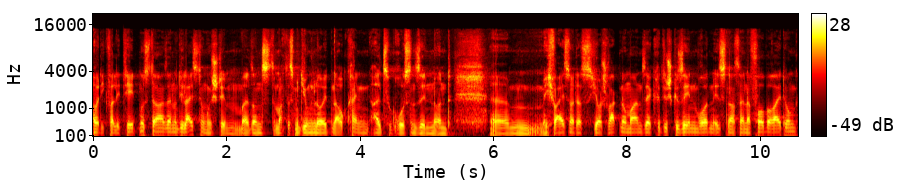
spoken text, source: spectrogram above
Aber die Qualität muss da sein und die Leistung muss stimmen, weil sonst macht das mit jungen Leuten auch keinen allzu großen Sinn. Und ähm, ich weiß noch, dass Josh Wagnermann sehr kritisch gesehen worden ist nach seiner Vorbereitung,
